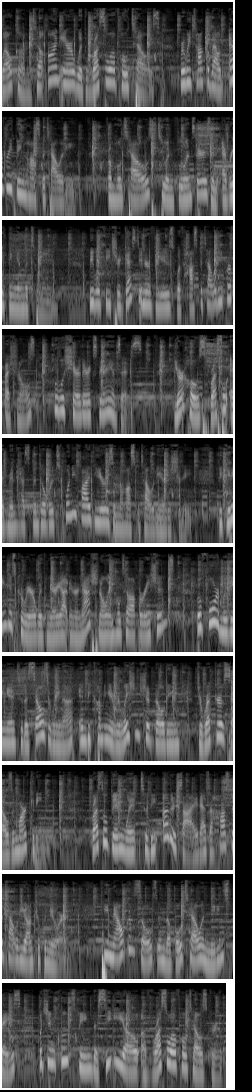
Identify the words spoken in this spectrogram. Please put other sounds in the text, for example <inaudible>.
Welcome to On Air with Russell of Hotels, where we talk about everything hospitality, from hotels to influencers and everything in between. We will feature guest interviews with hospitality professionals who will share their experiences. Your host, Russell Edmond, has spent over 25 years in the hospitality industry, beginning his career with Marriott International in hotel operations before moving into the sales arena and becoming a relationship building director of sales and marketing. Russell then went to the other side as a hospitality entrepreneur. He now consults in the hotel and meeting space, which includes being the CEO of Russell of Hotels Group.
